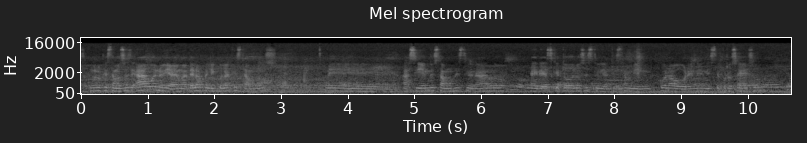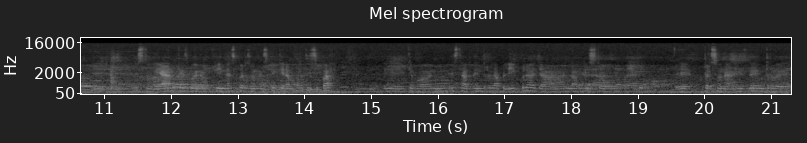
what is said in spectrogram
Es como lo que estamos haciendo. Ah, bueno, y además de la película que estamos eh, haciendo, estamos gestionando, la idea es que todos los estudiantes también colaboren en este proceso, eh, estudiantes, bueno, en fin, las personas que quieran participar. eh, que puedan estar dentro de la película, ya la han visto personajes dentro de,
